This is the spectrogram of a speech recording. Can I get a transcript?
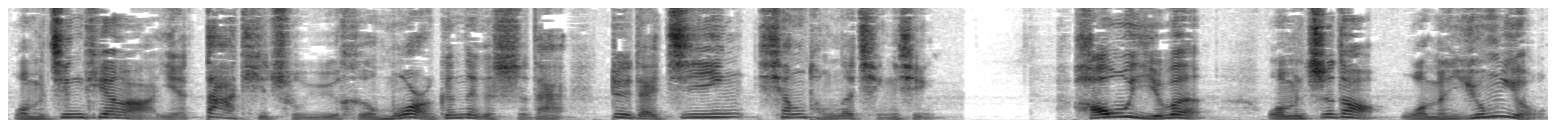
我们今天啊，也大体处于和摩尔根那个时代对待基因相同的情形。毫无疑问，我们知道我们拥有。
